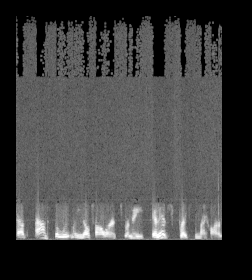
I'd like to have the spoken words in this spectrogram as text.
have absolutely no tolerance for me, and it's breaking my heart.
